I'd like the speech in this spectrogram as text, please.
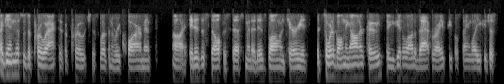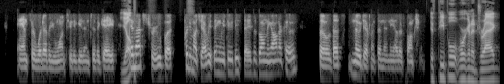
again, this was a proactive approach. This wasn't a requirement. Uh, it is a self-assessment. It is voluntary. It, it's sort of on the honor code, so you get a lot of that right. People saying, "Well, you could just answer whatever you want to to get into the gate. Yep. And that's true, but pretty much everything we do these days is on the honor code. So that's no different than any other function. If people were going to drag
